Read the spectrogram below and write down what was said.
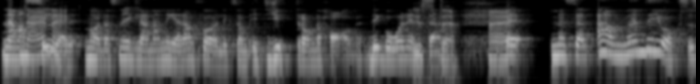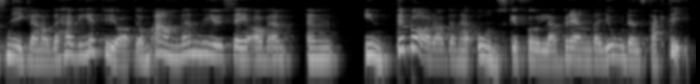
När man nej, ser nej. mördarsniglarna nedanför liksom, ett gyttrande hav. Det går inte. Det. Eh, men sen använder ju också sniglarna, och det här vet ju jag, de använder ju sig av en, en inte bara av den här ondskefulla brända jordens taktik.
